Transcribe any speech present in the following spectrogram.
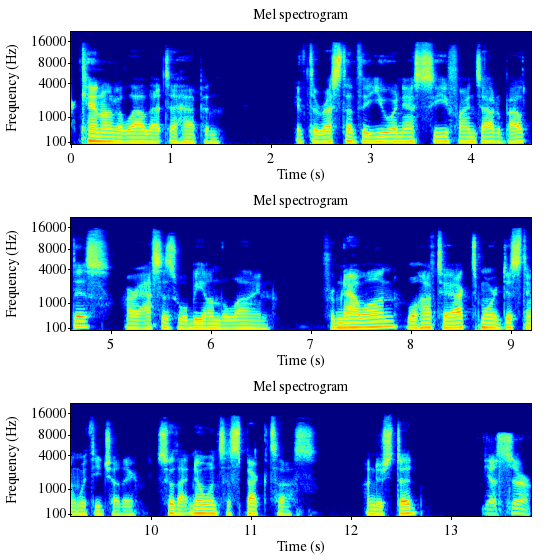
I cannot allow that to happen. If the rest of the UNSC finds out about this, our asses will be on the line. From now on, we'll have to act more distant with each other, so that no one suspects us. Understood? Yes, sir.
